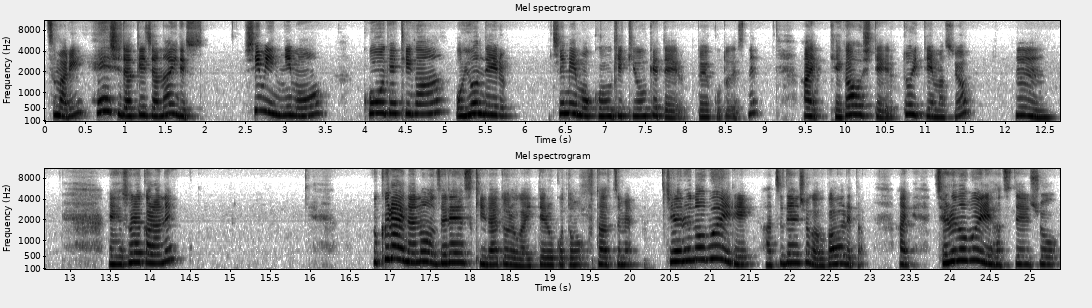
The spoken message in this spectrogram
つまり、兵士だけじゃないです。市民にも攻撃が及んでいる。市民も攻撃を受けているということですね。はい、怪我をしていると言っていますよ。うん。えー、それからね、ウクライナのゼレンスキー大統領が言っていること2つ目。チェルノブイリ発電所が奪われた。はい。チェルノブイリ発電所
